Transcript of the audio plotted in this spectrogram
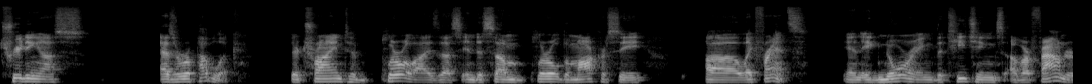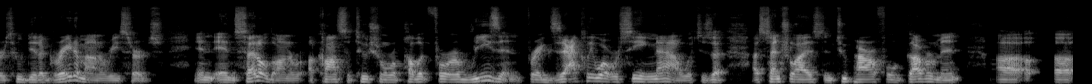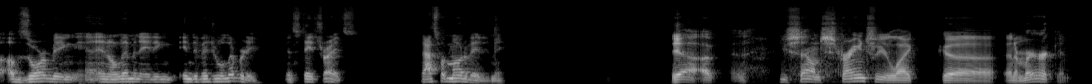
treating us as a republic. They're trying to pluralize us into some plural democracy uh, like France and ignoring the teachings of our founders who did a great amount of research and, and settled on a, a, constitutional republic for a reason, for exactly what we're seeing now, which is a, a centralized and too powerful government uh, uh, absorbing and eliminating individual liberty and states' rights. That's what motivated me. Yeah, uh, you sound strangely like uh, an American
